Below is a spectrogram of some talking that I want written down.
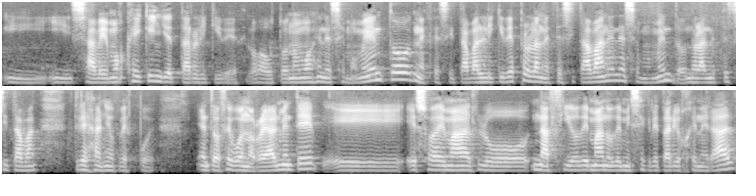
y, sabemos que hay que inyectar liquidez. Los autónomos en ese momento necesitaban liquidez, pero la necesitaban en ese momento, no la necesitaban tres años después. Entonces, bueno, realmente eh, eso además lo nació de mano de mi secretario general,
